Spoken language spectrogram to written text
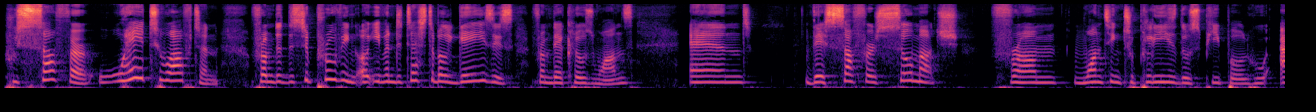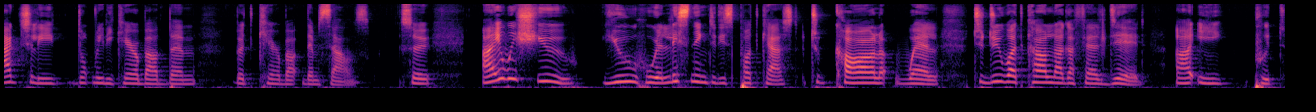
who suffer way too often from the disapproving or even detestable gazes from their close ones. And they suffer so much from wanting to please those people who actually don't really care about them but care about themselves. So I wish you, you who are listening to this podcast, to Karl well, to do what Karl Lagerfeld did, i.e., put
